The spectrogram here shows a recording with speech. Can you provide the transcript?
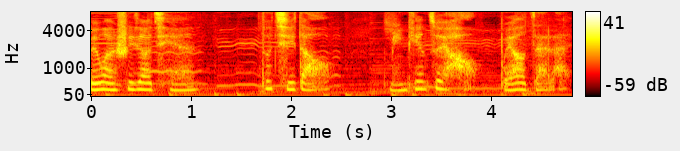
每晚睡觉前，都祈祷明天最好不要再来。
